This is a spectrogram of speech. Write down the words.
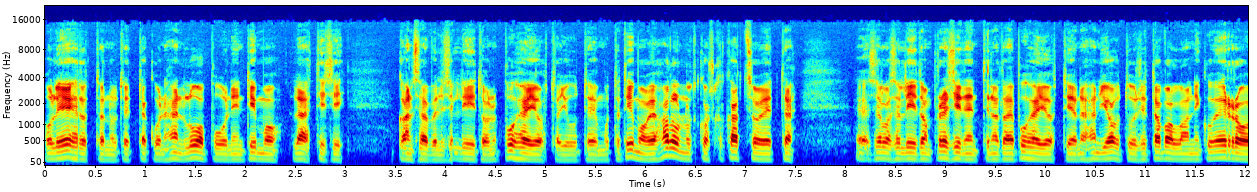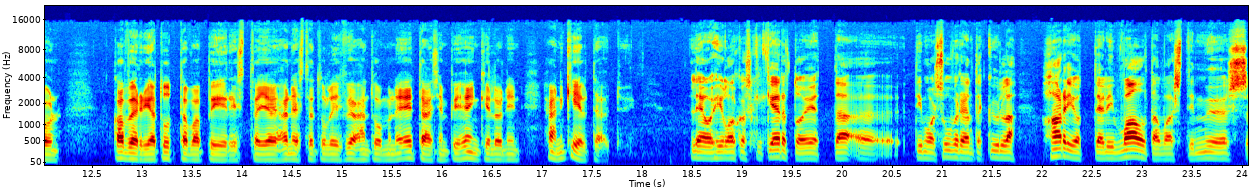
oli ehdottanut, että kun hän luopuu, niin Timo lähtisi kansainvälisen liiton puheenjohtajuuteen, mutta Timo ei halunnut, koska katsoi, että sellaisen liiton presidenttinä tai puheenjohtajana hän joutuisi tavallaan niin kuin eroon kaveri- ja tuttavapiiristä ja hänestä tuli vähän tuommoinen etäisempi henkilö, niin hän kieltäytyi. Leo Hilokoski kertoi, että Timo Suviranta kyllä harjoitteli valtavasti myös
